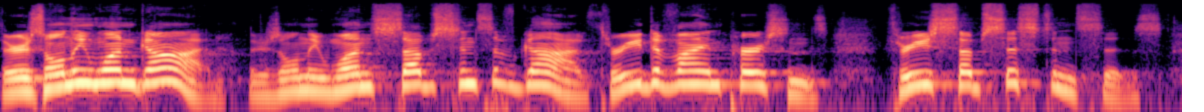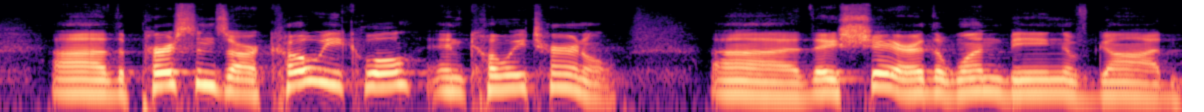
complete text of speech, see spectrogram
there is only one God, there's only one substance of God, three divine persons, three subsistences. Uh, the persons are co equal and co eternal. uh, they share the one being of God.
